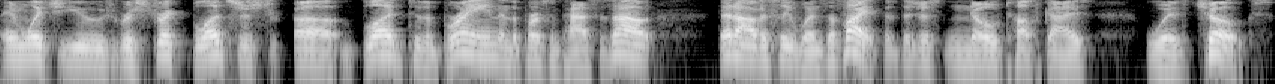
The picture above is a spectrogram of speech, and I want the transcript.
in which you restrict blood uh, blood to the brain and the person passes out, that obviously wins the fight. That there's just no tough guys with chokes.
